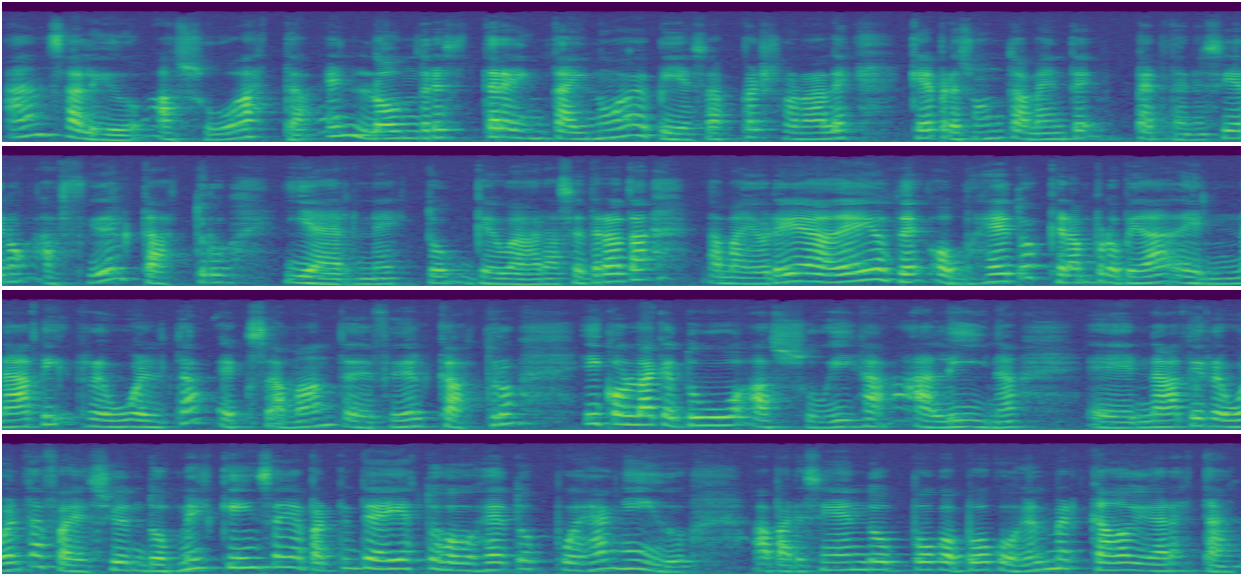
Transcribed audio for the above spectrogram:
han salido a subasta en Londres 39 piezas personales que presuntamente pertenecieron a Fidel Castro y a Ernesto Guevara. Se trata la mayoría de ellos de objetos que eran propiedad de Nati Revuelta, ex amante de Fidel Castro, y con la que tuvo a su hija Alina. Eh, Nati Revuelta falleció en 2015 y a partir de ahí estos objetos pues han ido apareciendo poco a poco en el mercado y ahora están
